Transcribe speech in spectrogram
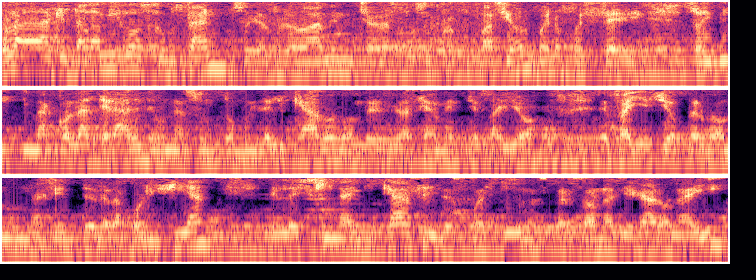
Hola, ¿qué tal amigos? ¿Cómo están? Soy Alfredo Dame, muchas gracias por su preocupación. Bueno, pues eh, soy víctima colateral de un asunto muy delicado donde desgraciadamente falló, eh, falleció, perdón, un agente de la policía en la esquina de mi casa y después pues unas personas llegaron ahí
